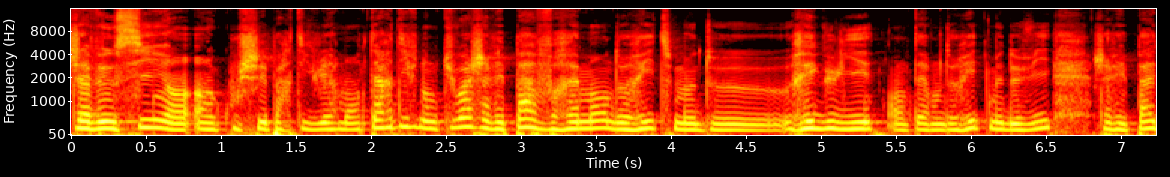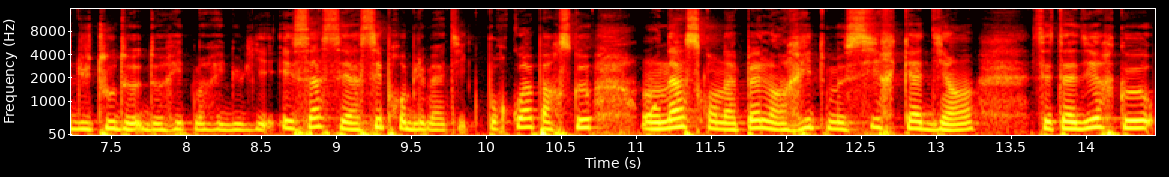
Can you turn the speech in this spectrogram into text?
J'avais aussi un, coucher particulièrement tardif, donc tu vois, j'avais pas vraiment de rythme de régulier en termes de rythme de vie. J'avais pas du tout de, rythme régulier, et ça c'est assez problématique. Pourquoi? Parce que on a ce qu'on appelle un rythme circadien, c'est-à-dire que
